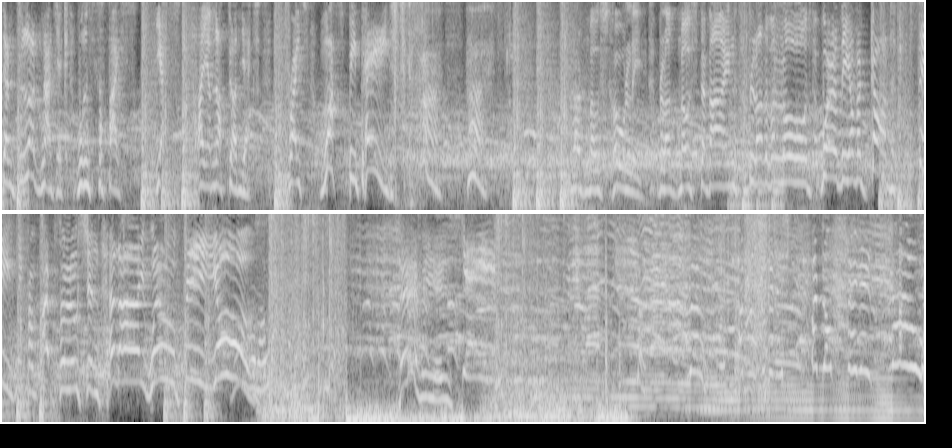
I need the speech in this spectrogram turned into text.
then blood magic will suffice. Yes, I am not done yet. Price must be paid. Blood most holy, blood most divine, blood of a lord, worthy of a god. Save me from absolution, and I will be yours. There he is. No, no, I'm not finished. I'm not finished. No,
